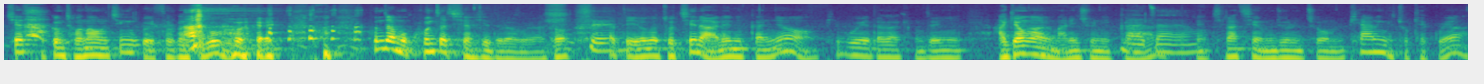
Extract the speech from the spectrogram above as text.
취해서 가끔 전화 오는 친구가 있어가지고 혼자 먹고 혼자 취하시더라고요. 그래서 네. 하여튼 이런 건 좋지는 않으니까요. 피부에다가 굉장히 악영향을 많이 주니까 지나친 음주는 좀 피하는 게 좋겠고요.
